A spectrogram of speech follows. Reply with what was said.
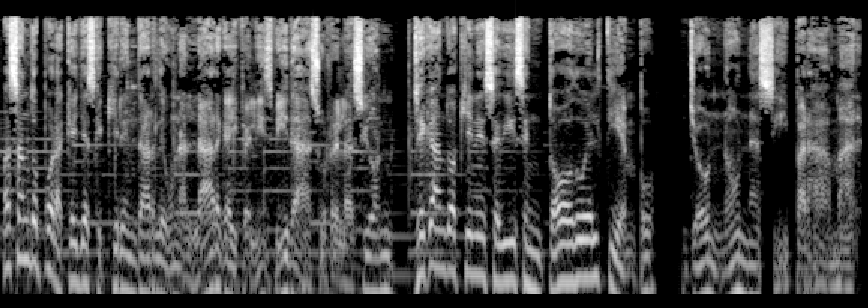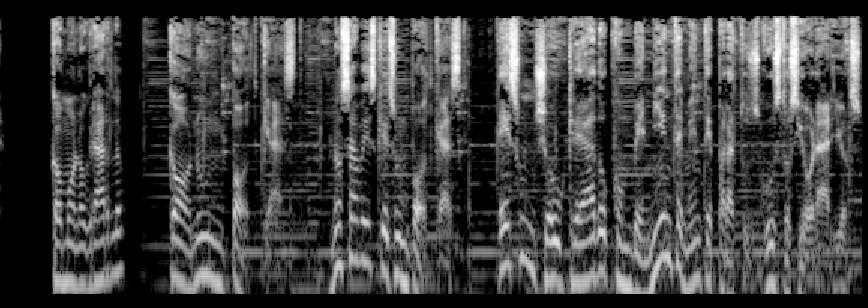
pasando por aquellas que quieren darle una larga y feliz vida a su relación, llegando a quienes se dicen todo el tiempo, yo no nací para amar. ¿Cómo lograrlo? Con un podcast. ¿No sabes qué es un podcast? Es un show creado convenientemente para tus gustos y horarios.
